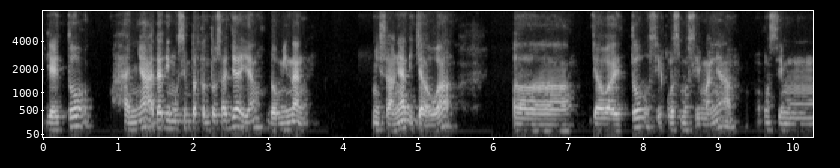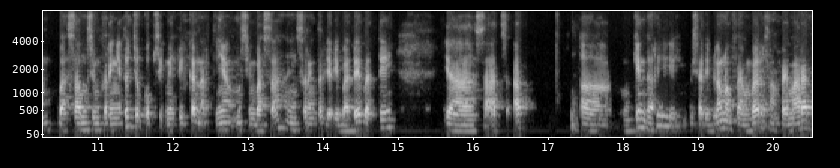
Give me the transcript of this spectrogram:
yaitu hanya ada di musim tertentu saja yang dominan. Misalnya di Jawa uh, Jawa itu siklus musimannya musim basah musim kering itu cukup signifikan artinya musim basah yang sering terjadi badai berarti ya saat-saat uh, mungkin dari bisa dibilang November sampai Maret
